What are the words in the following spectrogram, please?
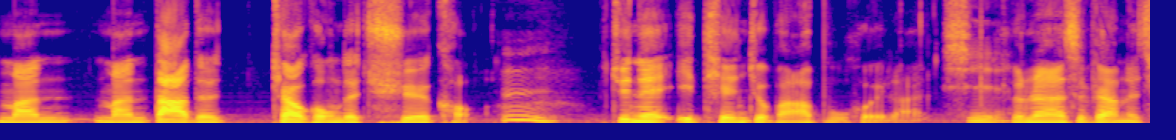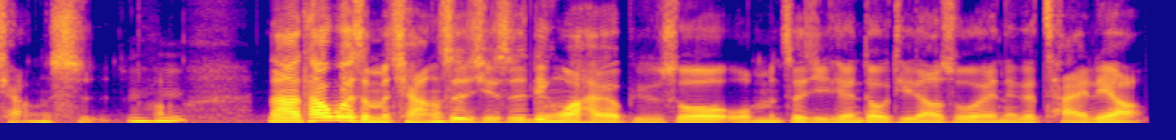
蛮蛮大的跳空的缺口。嗯，今天一天就把它补回来，是仍然是非常的强势。嗯，那它为什么强势？其实另外还有，比如说我们这几天都有提到说，哎，那个材料，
